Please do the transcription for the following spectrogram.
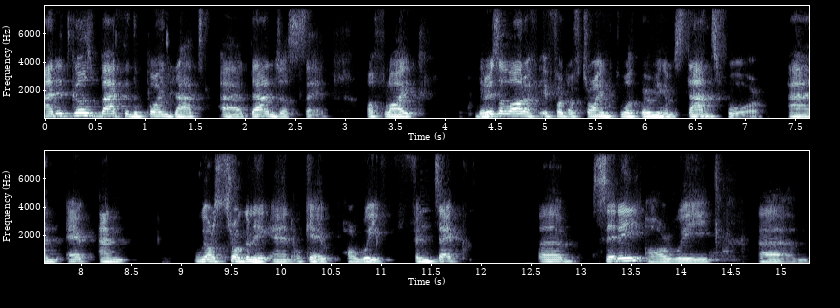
And it goes back to the point that uh, Dan just said of like, there is a lot of effort of trying what Birmingham stands for, and and we are struggling. And okay, are we fintech uh, city? Are we um,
